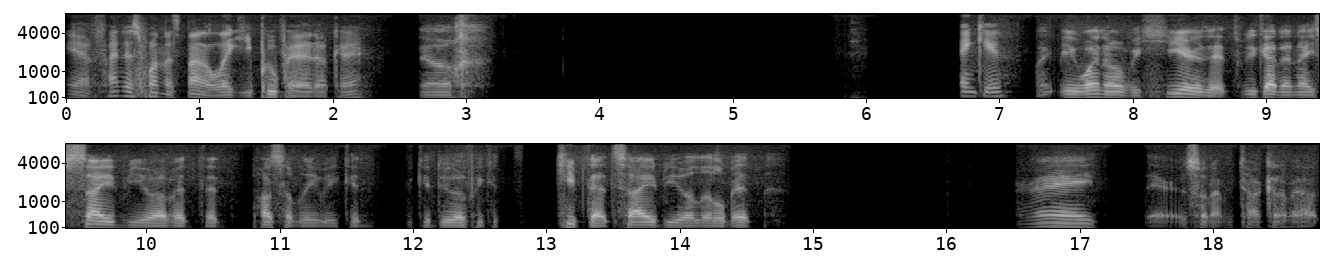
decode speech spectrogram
Yeah, find us one that's not a leggy poop head, okay? No, Thank you. might be one over here that we got a nice side view of it that possibly we could we could do if we could keep that side view a little bit. All right, there is what I'm talking about.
